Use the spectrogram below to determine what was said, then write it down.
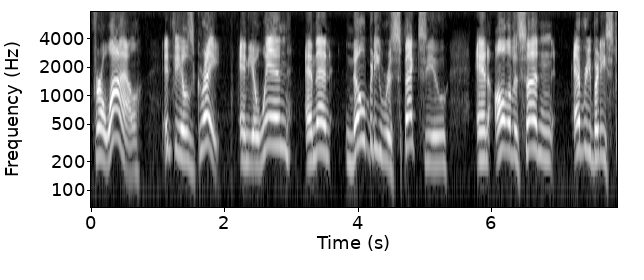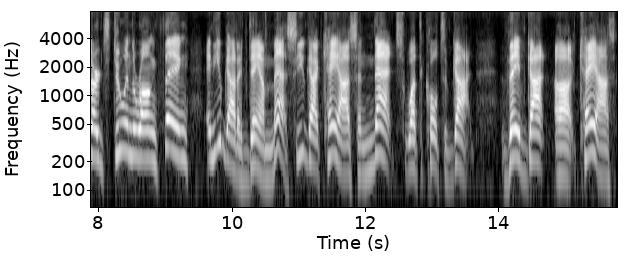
For a while, it feels great, and you win, and then nobody respects you, and all of a sudden everybody starts doing the wrong thing, and you got a damn mess. You got chaos, and that's what the Colts have got. They've got uh, chaos.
